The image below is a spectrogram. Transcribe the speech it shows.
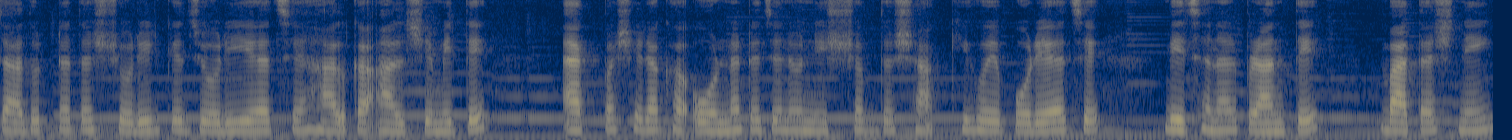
চাদরটা তার শরীরকে জড়িয়ে আছে হালকা আলসেমিতে। একপাশে রাখা ওড়নাটা যেন নিঃশব্দ সাক্ষী হয়ে পড়ে আছে বিছানার প্রান্তে। বাতাস নেই,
